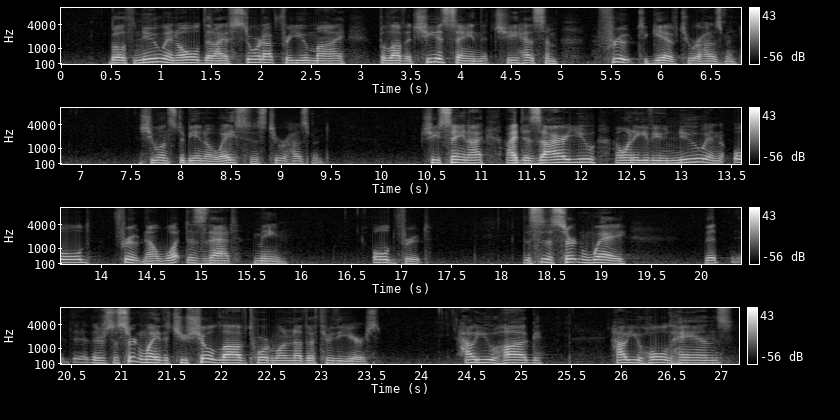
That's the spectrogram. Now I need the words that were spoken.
both new and old, that I have stored up for you, my beloved, she is saying that she has some fruit to give to her husband. She wants to be an oasis to her husband. She's saying, I, I desire you. I want to give you new and old fruit. Now, what does that mean? Old fruit. This is a certain way that there's a certain way that you show love toward one another through the years. How you hug, how you hold hands.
